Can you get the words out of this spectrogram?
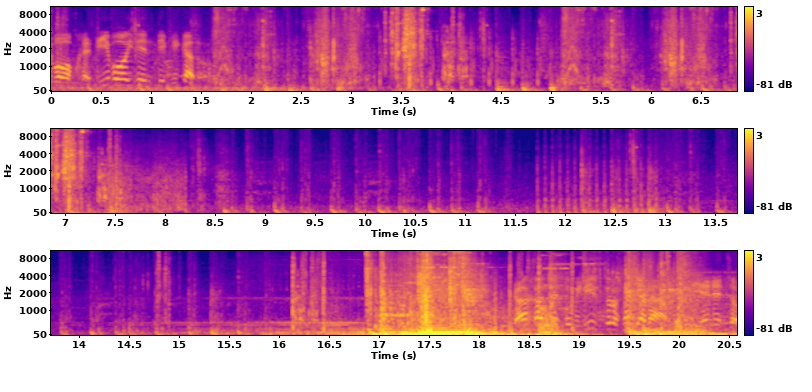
Nuevo objetivo identificado. Cajas de suministros halladas. Bien hecho.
